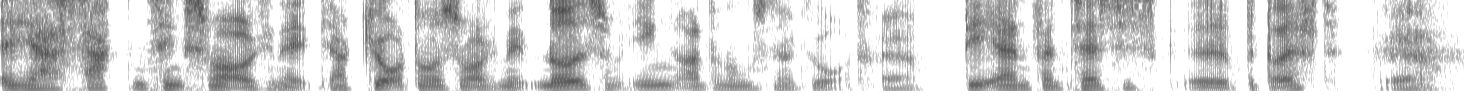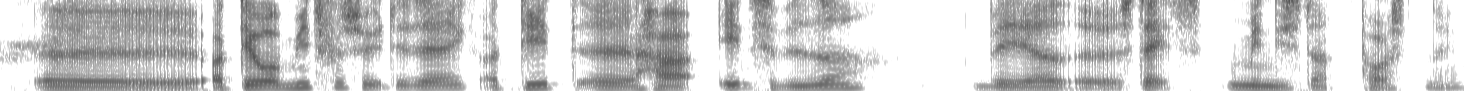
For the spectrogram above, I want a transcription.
at jeg har sagt en ting, som er originalt. Jeg har gjort noget, som er originalt. Noget, som ingen andre nogensinde har gjort. Ja. Det er en fantastisk øh, bedrift. Ja. Øh, og det var mit forsøg, det der, ikke? Og dit øh, har indtil videre været øh, statsministerposten, ikke?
